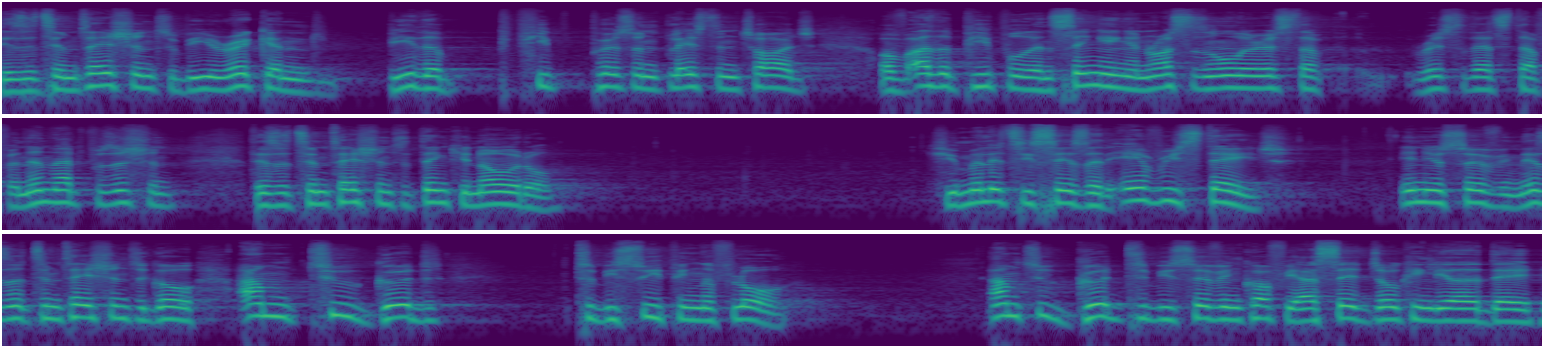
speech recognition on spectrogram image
There's a temptation to be Rick and be the pe- person placed in charge of other people and singing and rosters and all the rest of, rest of that stuff. And in that position, there's a temptation to think you know it all. Humility says at every stage in your serving, there's a temptation to go, I'm too good to be sweeping the floor. I'm too good to be serving coffee. I said jokingly the other day,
